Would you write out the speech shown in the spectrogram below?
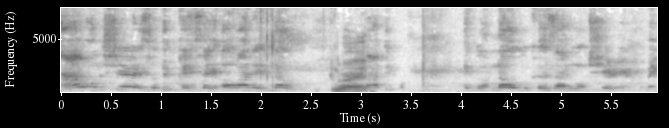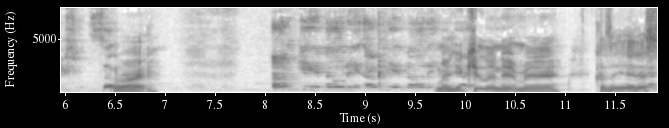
I want to share it so people can't say, "Oh, I didn't know." Right. My people ain't gonna know because I'm gonna share the information. So right. I'm getting on it. I'm getting on it. Man, you killing it, man. Cause yeah, that's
